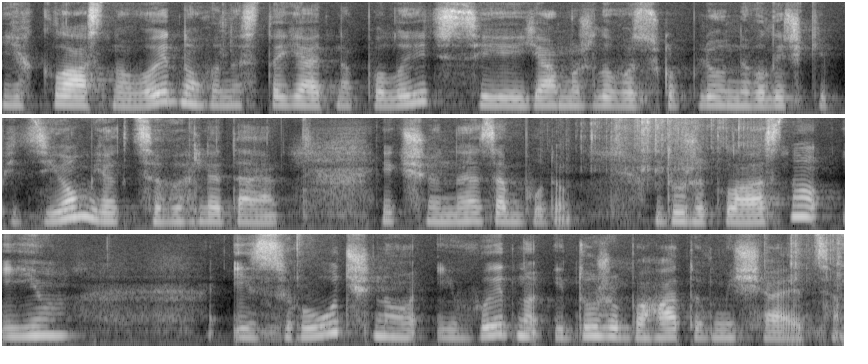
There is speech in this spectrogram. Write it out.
Їх класно видно, вони стоять на поличці. Я, можливо, зроблю невеличкий підзйом, як це виглядає, якщо не забуду. Дуже класно і, і зручно, і видно, і дуже багато вміщається.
